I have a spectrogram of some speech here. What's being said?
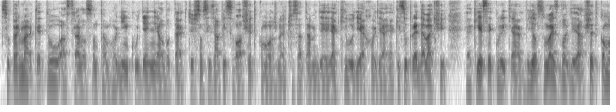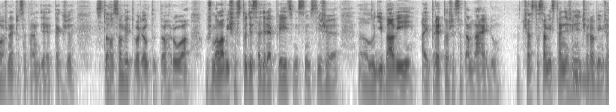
supermarketu a strávil som tam hodinku denne alebo tak, tiež som si zapisoval všetko možné, čo sa tam deje, akí ľudia chodia, akí sú predavači, aký je sekuriťák, videl som aj zlodeja, všetko možné, čo sa tam deje, takže z toho som vytvoril túto hru a už mala vyše 110 repríz. Myslím si, že e, ľudí baví aj preto, že sa tam nájdu. Často sa mi stane, že niečo robím, že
